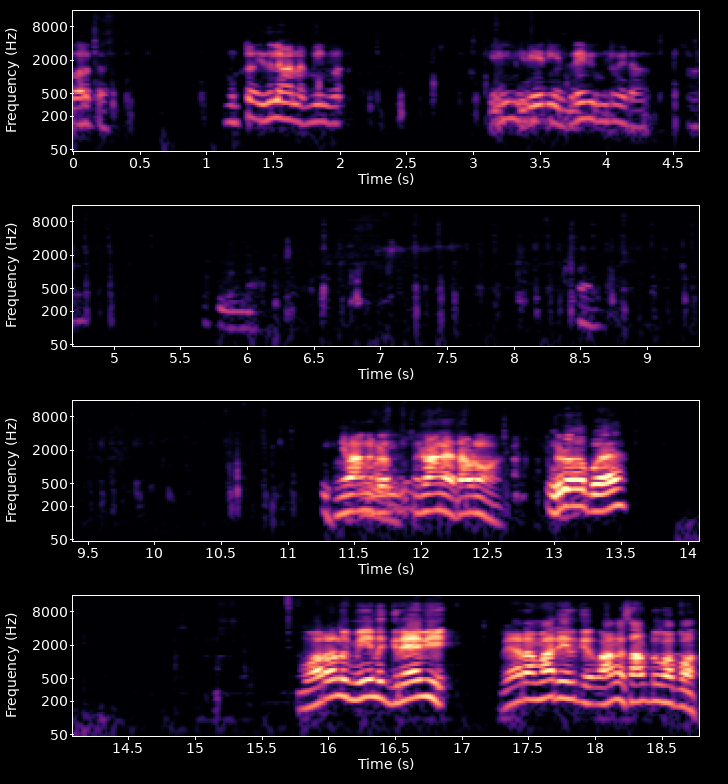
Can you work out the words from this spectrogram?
ஓரத்தில் முட்டை இதில் வேணாம் மீன்லாம். கிரேவி கிரேவி மட்டும் வைடா. நீ வாங்க இங்க வாங்க சாப்பிடுவோம். முரல் மீன் கிரேவி. வேற மாதிரி இருக்கு. வாங்க சாப்பிட்டு பார்ப்போம்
